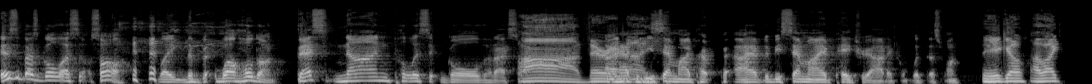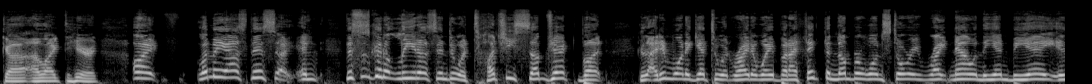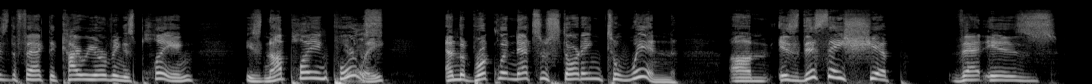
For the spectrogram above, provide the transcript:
It's the best goal I saw. like the well, hold on, best non-Pulisic goal that I saw. Ah, very. I have nice. to be semi. I have to be semi-patriotic with this one. There you go. I like. Uh, I like to hear it. All right, let me ask this, uh, and this is going to lead us into a touchy subject, but because I didn't want to get to it right away, but I think the number one story right now in the NBA is the fact that Kyrie Irving is playing. He's not playing poorly, yes. and the Brooklyn Nets are starting to win. Um, is this a ship that is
